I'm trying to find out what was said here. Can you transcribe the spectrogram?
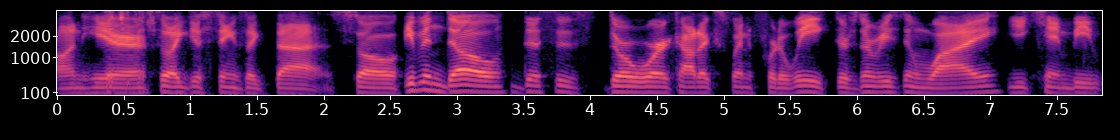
on here. So like just things like that. So even though this is their workout explained for the week, there's no reason why you can't be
